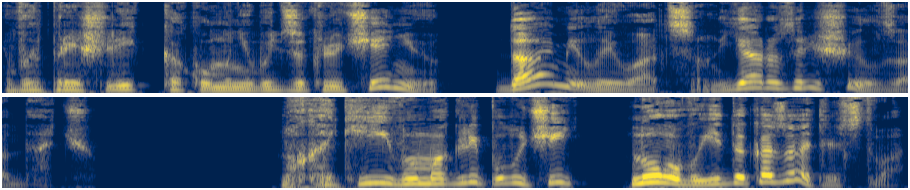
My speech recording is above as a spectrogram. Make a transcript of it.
Вы пришли к какому-нибудь заключению? Да, милый Ватсон, я разрешил задачу. Но какие вы могли получить новые доказательства?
